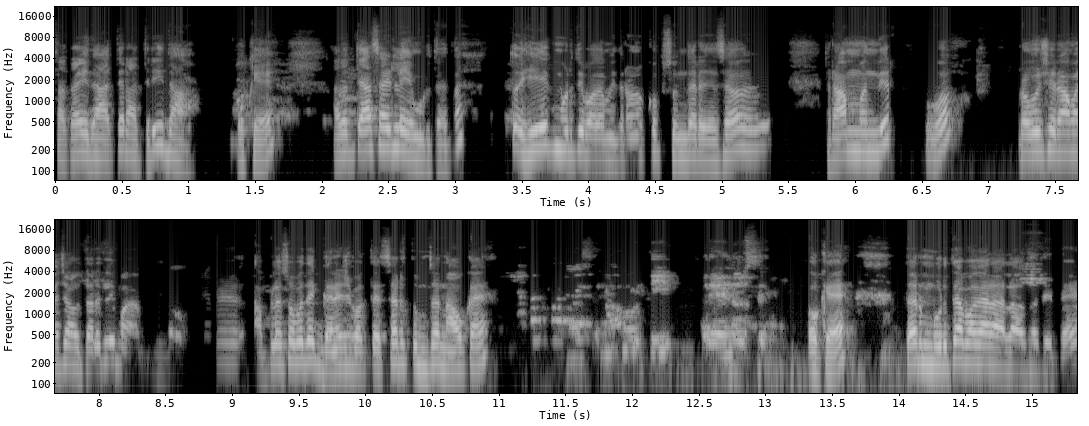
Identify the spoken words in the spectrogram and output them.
सकाळी दहा ते रात्री दहा. ओके. आता त्या साईडला ही मूर्ती आहेत ना? तर ही एक मूर्ती बघा मित्रांनो खूप सुंदर आहे. जसं राम मंदिर व प्रभू श्रीरामाच्या अवतारातली मा- आपल्यासोबत एक गणेश भक्त आहे सर तुमचं नाव काय? ओके. तर मूर्त्या बघायला आला होता तिथे.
